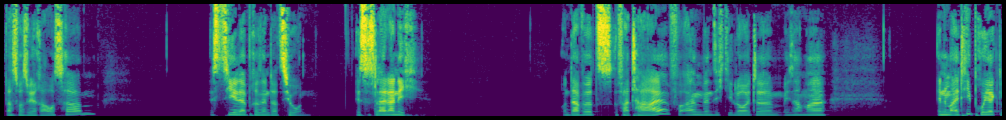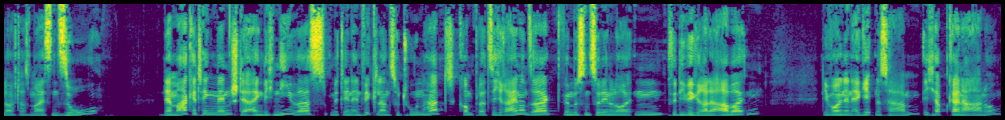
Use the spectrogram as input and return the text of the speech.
das, was wir raushaben, ist Ziel der Präsentation. Ist es leider nicht. Und da wird es fatal, vor allem wenn sich die Leute, ich sag mal, in einem IT-Projekt läuft das meistens so, der Marketingmensch, der eigentlich nie was mit den Entwicklern zu tun hat, kommt plötzlich rein und sagt, wir müssen zu den Leuten, für die wir gerade arbeiten, die wollen ein Ergebnis haben. Ich habe keine Ahnung.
